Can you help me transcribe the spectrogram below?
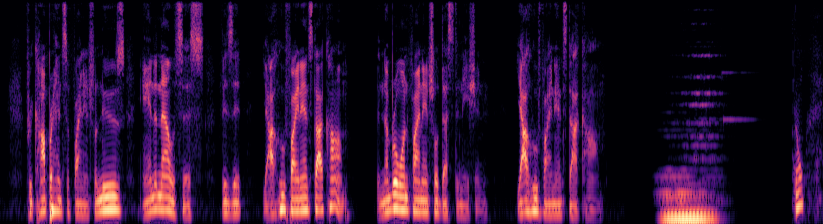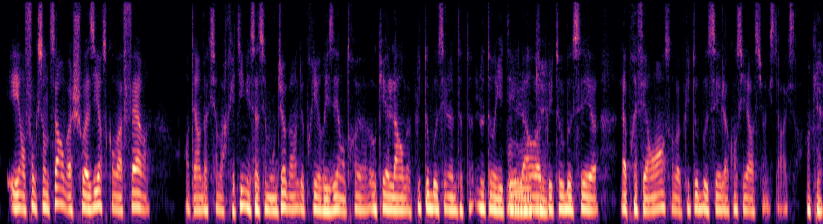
For comprehensive financial news and analysis, visit yahoofinance.com, the number one financial destination, yahoofinance.com. Et en fonction de ça, on va choisir ce qu'on va faire en termes d'action marketing. Et ça, c'est mon job, hein, de prioriser entre, euh, OK, là, on va plutôt bosser la not- notoriété, Oh, là, on va plutôt bosser euh, la préférence, on va plutôt bosser la considération, etc. etc. Ok.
